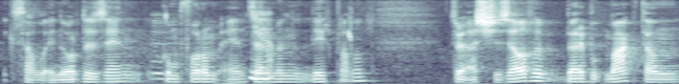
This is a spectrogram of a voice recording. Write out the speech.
ik zal in orde zijn, conform eindtermen, leerplannen. Terwijl als je zelf een werkboek maakt, dan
